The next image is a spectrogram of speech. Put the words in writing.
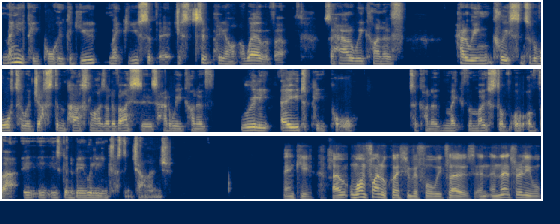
many people who could you make use of it just simply aren't aware of it so how do we kind of how do we increase and sort of auto adjust and personalize our devices? How do we kind of really aid people to kind of make the most of, of, of that is going to be a really interesting challenge. Thank you. Uh, one final question before we close, and, and that's really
